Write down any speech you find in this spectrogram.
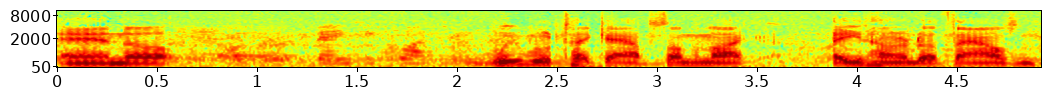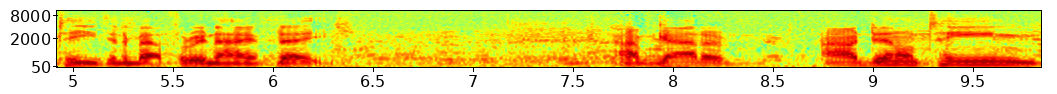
And uh, we will take out something like 800 to 1,000 teeth in about three and a half days. I've got a, our dental team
